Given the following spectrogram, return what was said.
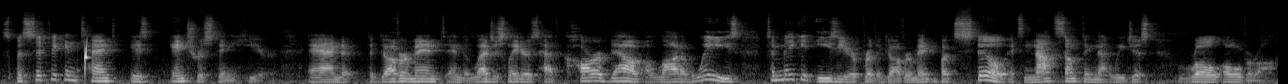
Specific intent is interesting here. And the government and the legislators have carved out a lot of ways to make it easier for the government, but still, it's not something that we just roll over on,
